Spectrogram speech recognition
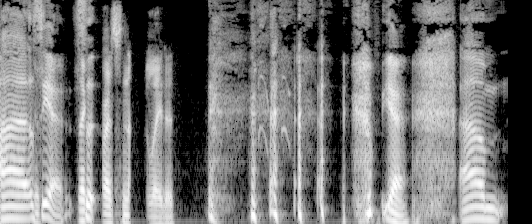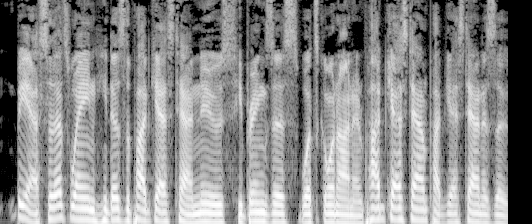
Uh, so yeah, so, part's not related. yeah, um, but yeah, so that's Wayne. He does the Podcast Town news. He brings us what's going on in Podcast Town. Podcast Town is a,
